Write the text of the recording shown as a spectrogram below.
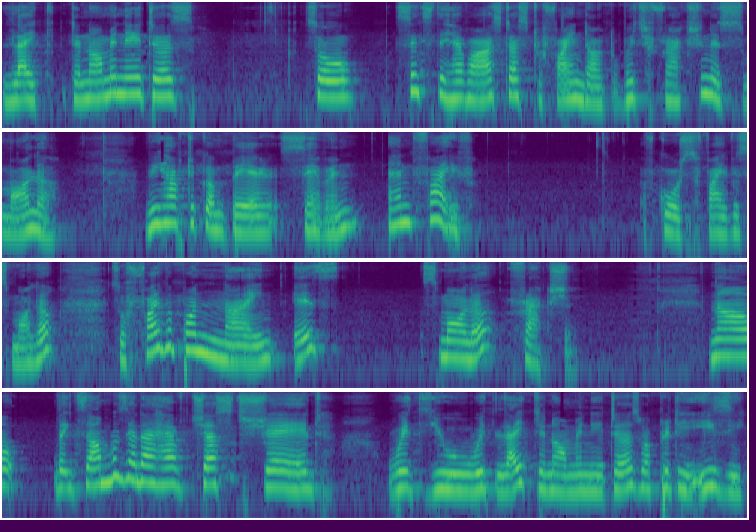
like denominators. So since they have asked us to find out which fraction is smaller, we have to compare 7 and 5. Of course, 5 is smaller. So 5 upon 9 is smaller fraction. Now, the examples that I have just shared with you with like denominators were pretty easy.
